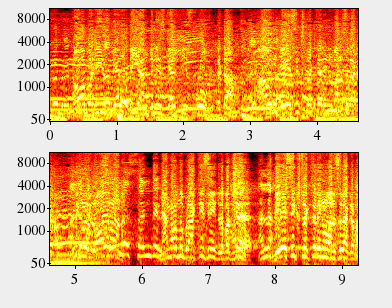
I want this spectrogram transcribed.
from nobody is guilty uncle is guilty is prove കേട്ടോ ആ ഒരു ബേസിക് സ്ട്രക്ചർ നിങ്ങൾ മനസ്സിലാക്കണം. നിങ്ങൾ ലോയറാണ് ഞങ്ങളൊന്നും പ്രാക്ടീസ് ചെയ്തിട്ടില്ല. പക്ഷേ ബേസിക് സ്ട്രക്ചർ നിങ്ങൾ മനസ്സിലാക്കണം.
